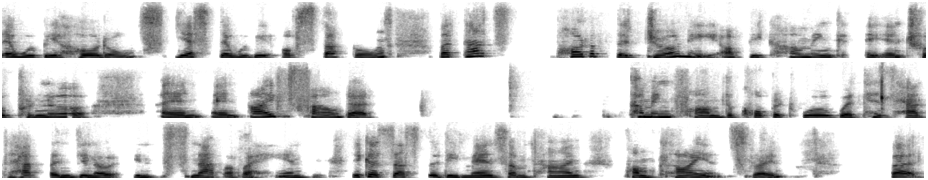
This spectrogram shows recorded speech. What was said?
there will be hurdles. Yes, there will be obstacles, but that's part of the journey of becoming an entrepreneur. And and I found that coming from the corporate world where things had to happen, you know, in snap of a hand, because that's the demand sometimes from clients, right? But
